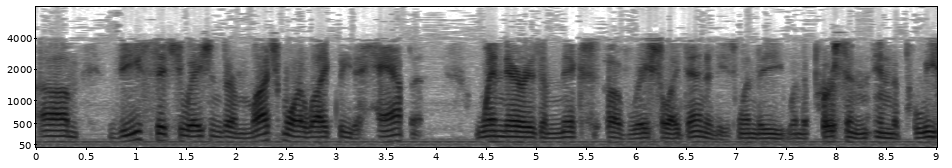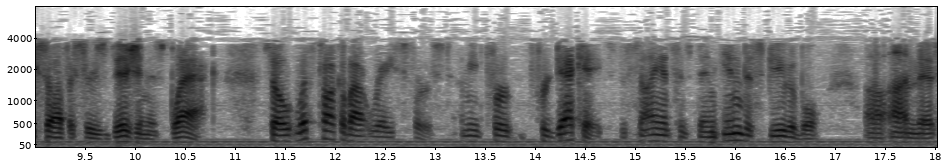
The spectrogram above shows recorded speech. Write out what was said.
Um, these situations are much more likely to happen when there is a mix of racial identities, when the when the person in the police officer's vision is black. So let's talk about race first. I mean, for for decades, the science has been indisputable uh, on this.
